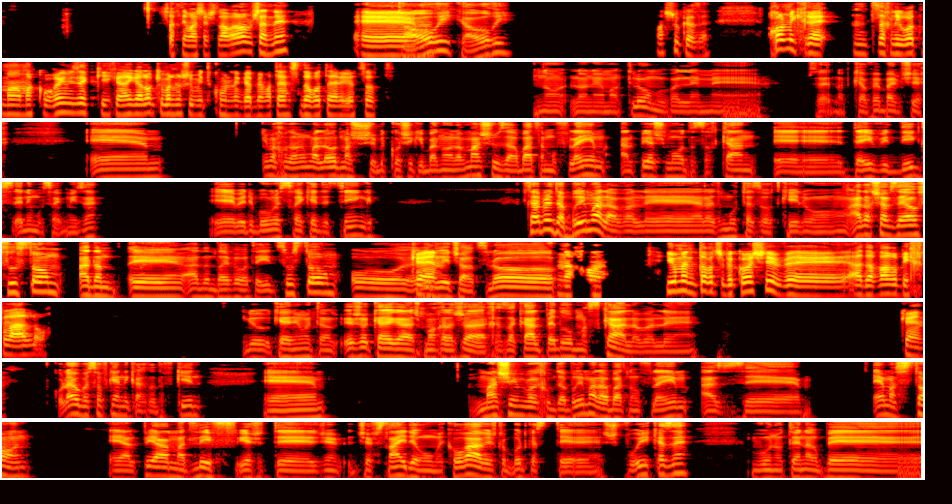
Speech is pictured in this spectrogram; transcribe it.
שכחתי מה השם שלה אבל לא משנה. אה, קאורי? קאורי? משהו כזה. בכל מקרה נצטרך לראות מה מה קורה עם זה כי כרגע לא קיבלנו שום עדכון לגבי מתי הסדרות האלה יוצאות. לא, לא נאמר כלום, אבל הם... אה, בסדר, נקווה בהמשך. אמ, אם אנחנו מדברים על עוד משהו שבקושי קיבלנו עליו משהו, זה ארבעת המופלאים. על פי השמועות, השחקן אה, דיוויד דיגס, אין לי מושג מי זה. אה, בדיבורים לשחק את The Thing. קצת מדברים עליו, על, אה, על הדמות הזאת, כאילו, עד עכשיו זה היה סו סטורם, אדם, אה, אדם דרייבר תגיד סו סטורם, או כן. ריד ריצ'רדס, לא... נכון. Human Torch בקושי והדבר בכלל לא. יו- כן, יותר, יש עוד כרגע שמועה חדשה חזקה על פדרו מסקל, אבל אה, כן. אולי הוא בסוף כן ייקח את התפקיד. אה, מה שאם כבר אנחנו מדברים על ארבעת המופלאים, אז אמה סטון, אה, על פי המדליף, יש את ג'ף- סניידר, הוא מקורב, יש לו פודקאסט אה, שבועי כזה, והוא נותן הרבה,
